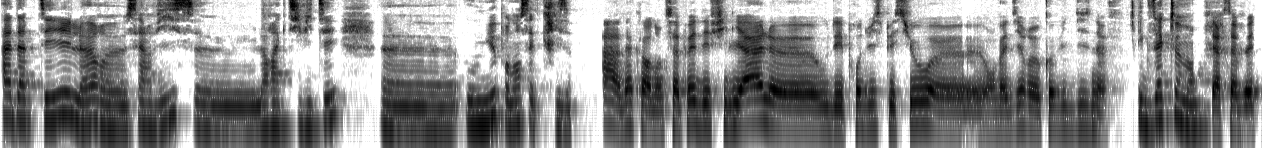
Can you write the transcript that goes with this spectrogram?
adapter leurs euh, services, euh, leur activité au mieux pendant cette crise. Ah d'accord, donc ça peut être des filiales euh, ou des produits spéciaux, euh, on va dire euh, Covid-19. Exactement. C'est-à-dire que ça peut être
